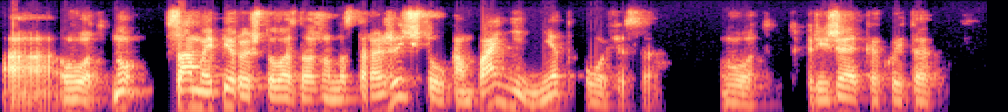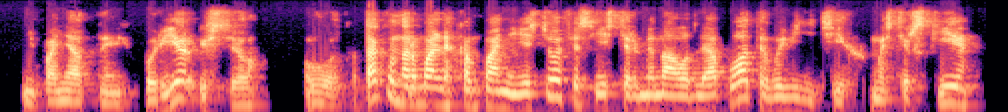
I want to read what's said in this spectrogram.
А, вот. Ну, самое первое, что вас должно насторожить, что у компании нет офиса. Вот. Приезжает какой-то непонятный курьер и все. Вот. А так у нормальных компаний есть офис, есть терминалы для оплаты, вы видите их мастерские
